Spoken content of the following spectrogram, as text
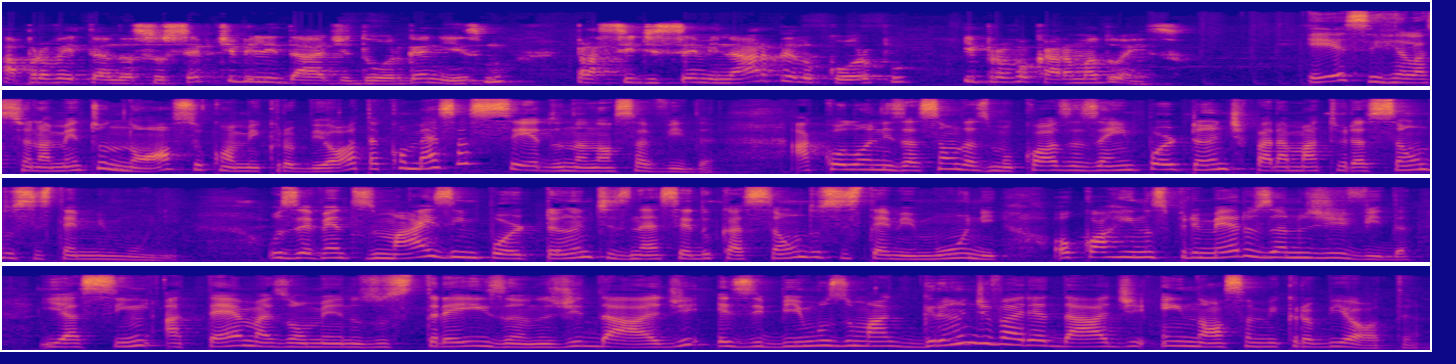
aproveitando a susceptibilidade do organismo para se disseminar pelo corpo e provocar uma doença. Esse relacionamento nosso com a microbiota começa cedo na nossa vida. A colonização das mucosas é importante para a maturação do sistema imune. Os eventos mais importantes nessa educação do sistema imune ocorrem nos primeiros anos de vida, e assim, até mais ou menos os 3 anos de idade, exibimos uma grande variedade em nossa microbiota.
